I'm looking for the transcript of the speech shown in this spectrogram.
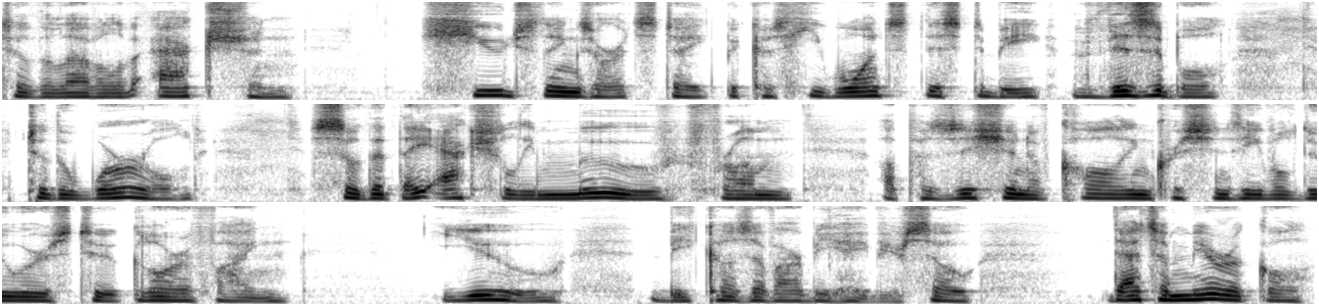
to the level of action, huge things are at stake because he wants this to be visible to the world so that they actually move from a position of calling Christians evildoers to glorifying you because of our behavior. So that's a miracle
